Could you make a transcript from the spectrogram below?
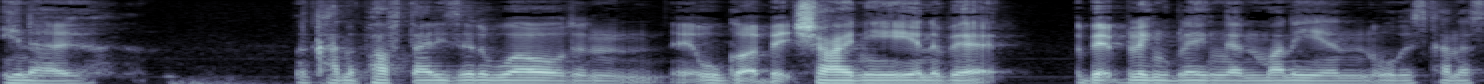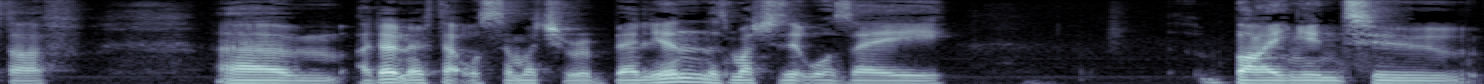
you know, the kind of puff daddies of the world, and it all got a bit shiny and a bit, a bit bling bling and money and all this kind of stuff. Um, I don't know if that was so much a rebellion as much as it was a buying into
